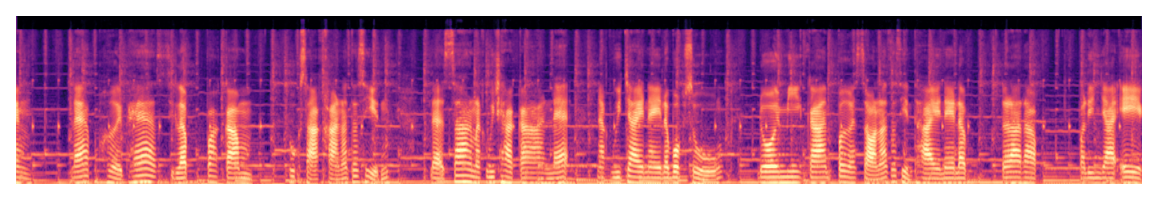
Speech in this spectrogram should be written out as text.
ง และเผยแพร่ศิลปกรรม ทุกสาขานาฏศิลป์ และสร้างนักวิชาการและนักวิจัยในระบบสูง โดยมีการเปิดสอนนักศิลป์ไทยในระระดับปริญญาเอก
